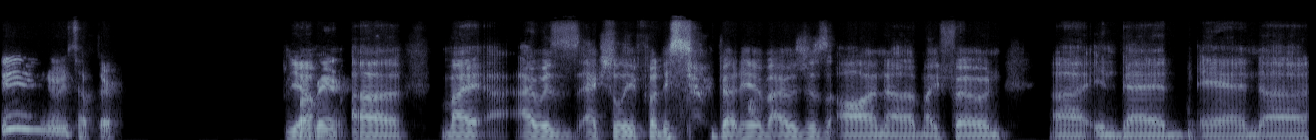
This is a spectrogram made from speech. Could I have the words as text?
Eh, no, he's up there. Yeah. Barbarian. Uh my I was actually funny story about him. I was just on uh my phone uh in bed and uh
